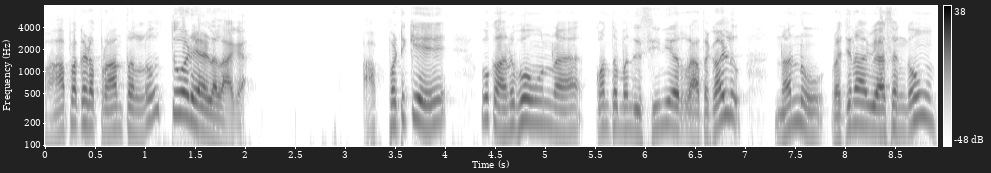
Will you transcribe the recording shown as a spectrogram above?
పాపగడ ప్రాంతంలో తోడేళ్ళలాగా. అప్పటికే ఒక అనుభవం ఉన్న కొంతమంది సీనియర్ రాతగాళ్ళు నన్ను రచనా వ్యాసంగం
